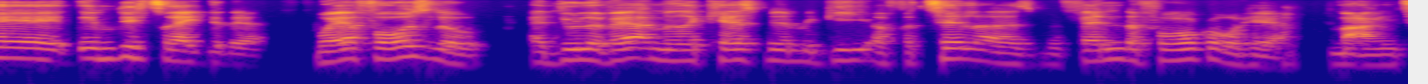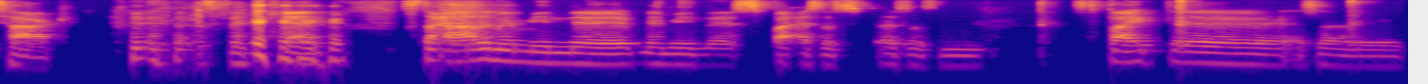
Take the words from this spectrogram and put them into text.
hey, det er mit trick det der. Må jeg foreslå, at du lader være med at kaste mere magi og fortæller os, hvad fanden der foregår her. Mange tak. så jeg kan starte med min, øh, med min øh, altså, altså sådan, spiked, øh, altså, øh,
